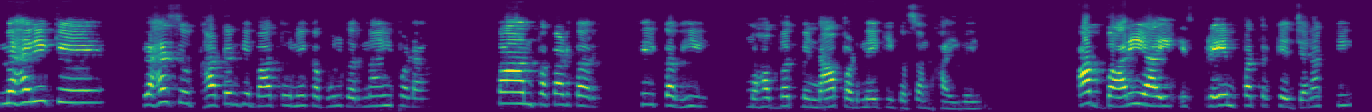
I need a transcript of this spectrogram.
महरी के रहस्य उद्घाटन के बाद तो उन्हें कबूल करना ही पड़ा। कान पकड़कर फिर कभी मोहब्बत में ना पड़ने की कसम खाई गई। अब बारी आई इस प्रेम पत्र के जनक की।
